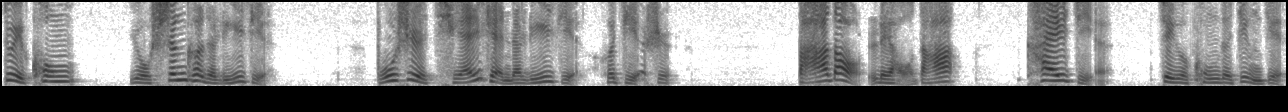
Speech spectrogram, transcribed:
对空有深刻的理解，不是浅显的理解。和解释，达到了达、开解这个空的境界。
